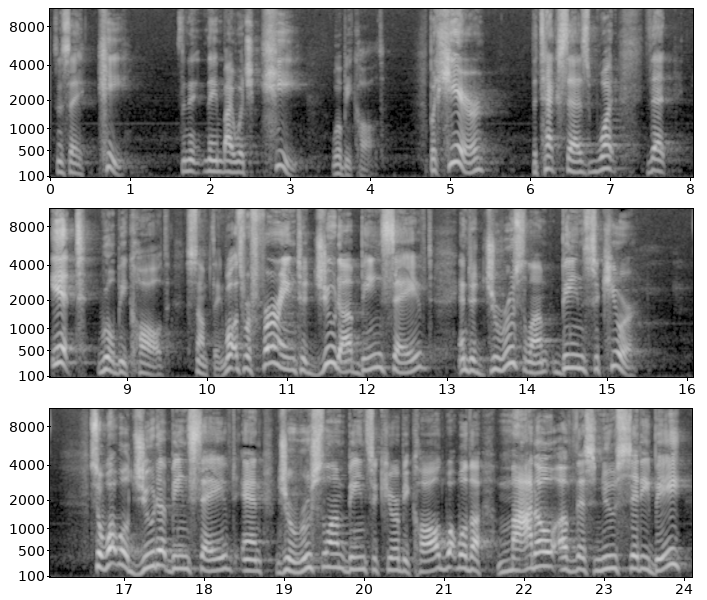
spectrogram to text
it's going to say he. It's the name by which he will be called. But here, the text says what that it will be called something. Well, it's referring to Judah being saved and to Jerusalem being secure. So, what will Judah being saved and Jerusalem being secure be called? What will the motto of this new city be?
